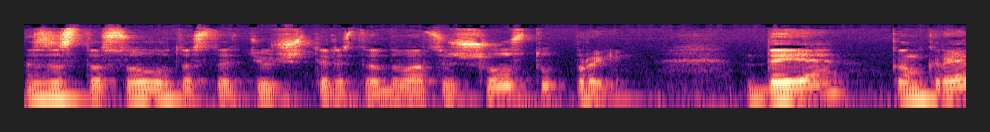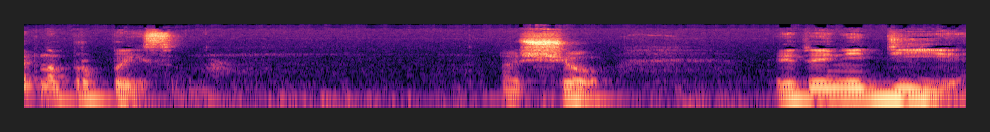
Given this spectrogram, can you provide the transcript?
застосовувати статтю 426 прим, де конкретно прописано, що відповідні дії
